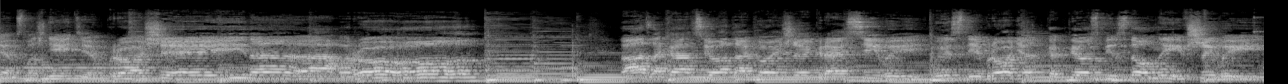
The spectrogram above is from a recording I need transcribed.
Чем сложнее, тем проще И наоборот. А закат все такой же красивый Мысли бродят, как пес бездомный и вшивый.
